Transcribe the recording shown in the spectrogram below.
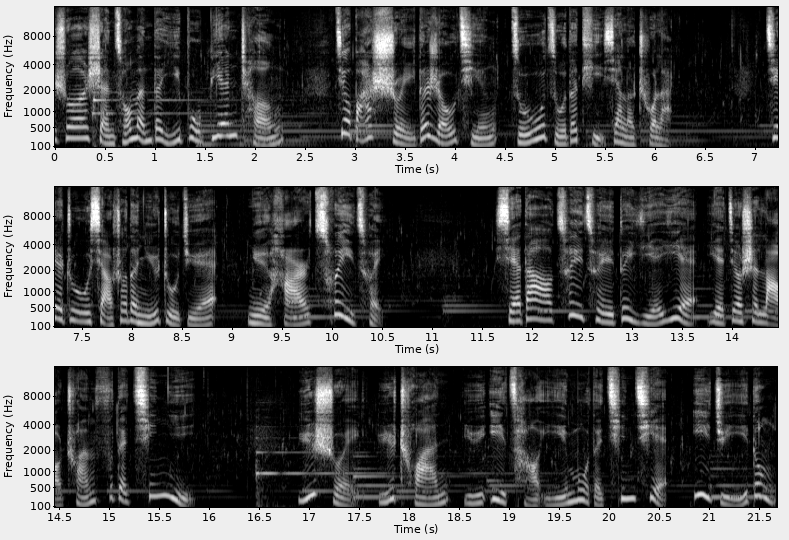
以说，沈从文的一部《边城》。就把水的柔情足足地体现了出来。借助小说的女主角女孩翠翠，写到翠翠对爷爷，也就是老船夫的亲昵，于水于船于一草一木的亲切，一举一动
